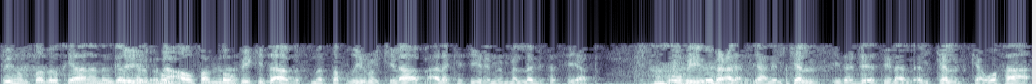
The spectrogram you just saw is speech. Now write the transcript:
فيهم طب الخيانة نلقى إيه، الكلب. اوفى منه في كتاب اسمه تفضيل الكلاب على كثير من من لبس الثياب. وهي فعلا يعني الكلب إذا جئت إلى الكلب كوفاء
